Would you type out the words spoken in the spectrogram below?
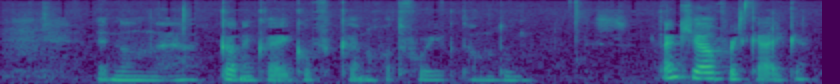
En dan uh, kan ik kijken of ik nog wat voor je kan doen. Dus, dankjewel voor het kijken.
